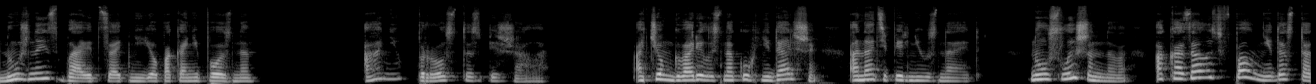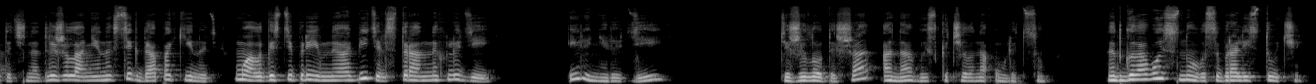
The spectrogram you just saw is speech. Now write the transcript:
Нужно избавиться от нее, пока не поздно. Аня просто сбежала. О чем говорилось на кухне дальше, она теперь не узнает. Но услышанного оказалось вполне достаточно для желания навсегда покинуть малогостеприимную обитель странных людей. Или не людей. Тяжело дыша, она выскочила на улицу. Над головой снова собрались тучи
